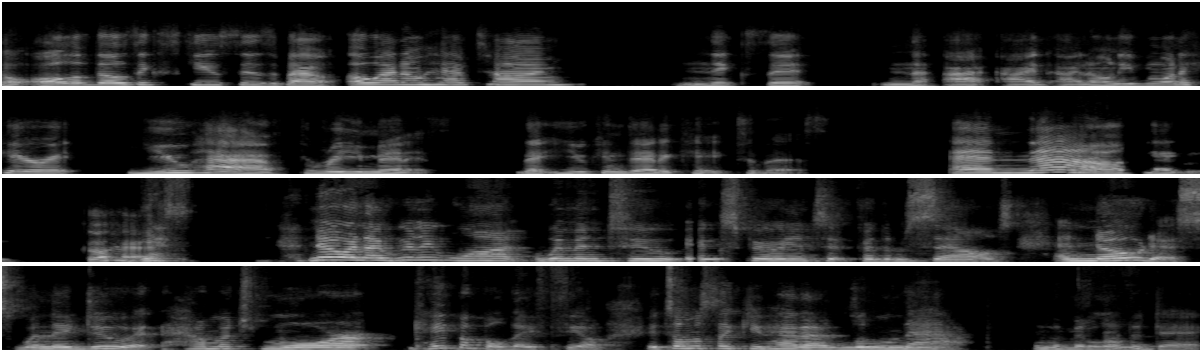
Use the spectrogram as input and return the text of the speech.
So all of those excuses about, oh, I don't have time, nix it. I, I, I don't even want to hear it. You have three minutes that you can dedicate to this. And now, Peggy, go ahead. Yes. No, and I really want women to experience it for themselves and notice when they do it how much more capable they feel. It's almost like you had a little nap in the middle oh. of the oh. day.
